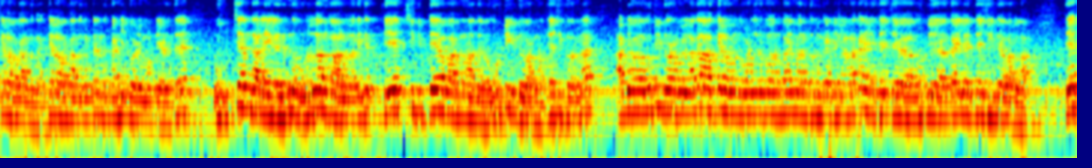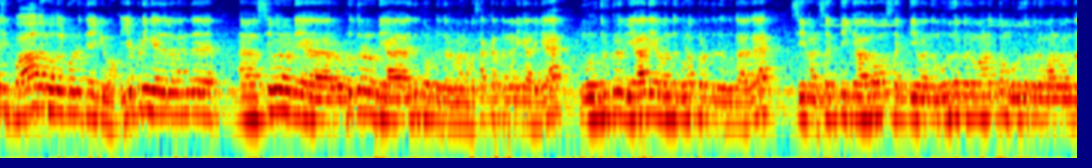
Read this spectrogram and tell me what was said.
கீழே உக்காந்துங்க கீழே உக்காந்துக்கிட்டு இந்த கன்னிக்கோழி முட்டையை எடுத்து உச்சந்தலையிலிருந்து உள்ளங்கால் வரைக்கும் தேய்ச்சிக்கிட்டே வரணும். அது உருட்டிக்கிட்டு வரணும். தேய்ச்சிக்கிட்டு வரணும் அப்படி உருட்டிட்டு வர முடியலனாக்கா கீழே வந்து உடஞ்சிட்டு போகிற பயமாக இருக்குதுன்னு கேட்டிங்கன்னாக்கா நீங்கள் தேய்ச்சி உருட்டி கையில் தேய்ச்சிக்கிட்டே வரலாம். தேய்ச்சி பாதம் முதல் கொண்டு தேய்க்கணும். எப்படிங்க இதில் வந்து சிவனுடைய ருத்ரனுடைய இது போட்டுக்கிறோம்? நம்ம சக்கரத்தை நினைக்காதீங்க. உங்களுக்கு இருக்கிற வியாதியை வந்து குணப்படுத்துறதுக்காக சிவன் சக்திக்காகவும் சக்தி வந்து முருகப்பெருமானுக்கும் முருகப்பெருமான் வந்து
